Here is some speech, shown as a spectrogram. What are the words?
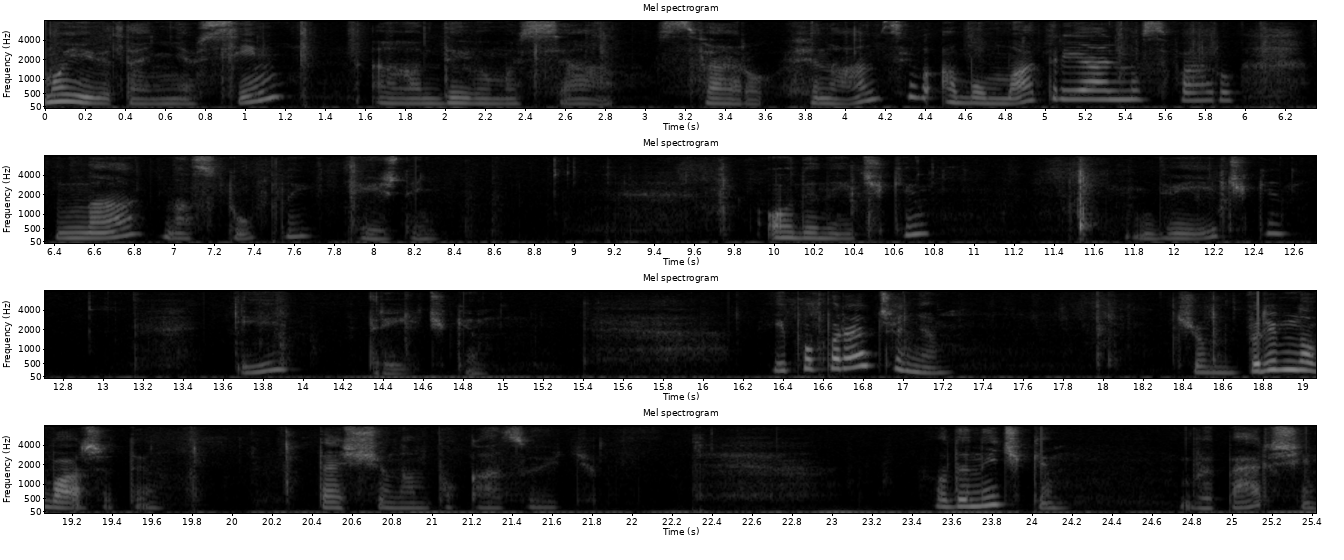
Мої вітання всім. Дивимося сферу фінансів або матеріальну сферу на наступний тиждень. Одинички, двічки і трічки. І попередження, щоб врівноважити те, що нам показують. Одинички, ви перші.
